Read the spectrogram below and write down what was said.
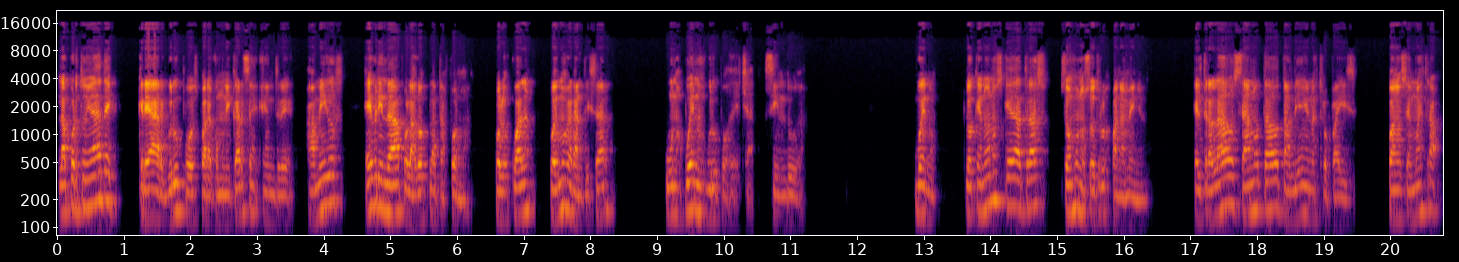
La oportunidad de crear grupos para comunicarse entre amigos es brindada por las dos plataformas, por lo cual podemos garantizar unos buenos grupos de chat, sin duda. Bueno, lo que no nos queda atrás somos nosotros los panameños. El traslado se ha notado también en nuestro país, cuando se muestra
